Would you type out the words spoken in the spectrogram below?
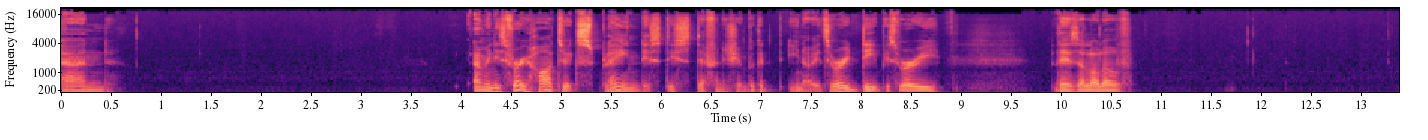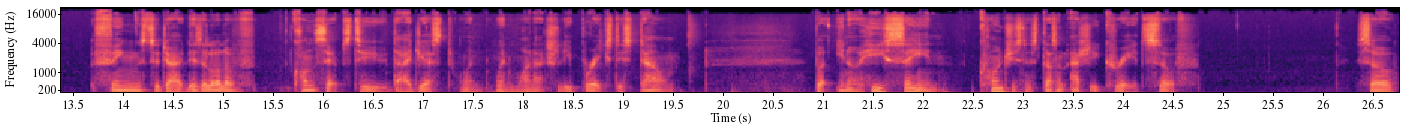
and I mean, it's very hard to explain this this definition because you know it's very deep. It's very there's a lot of things to digest. There's a lot of concepts to digest when when one actually breaks this down. But you know, he's saying consciousness doesn't actually create itself. So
